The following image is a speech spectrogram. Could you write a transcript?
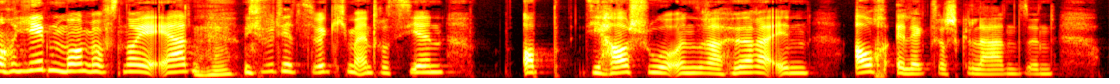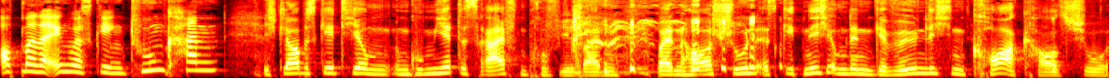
jeden Morgen aufs Neue erden. Mhm. Mich würde jetzt wirklich mal interessieren, ob die Hausschuhe unserer HörerInnen auch elektrisch geladen sind. Ob man da irgendwas gegen tun kann. Ich glaube, es geht hier um ein gummiertes Reifenprofil bei den, bei den Hausschuhen. Es geht nicht um den gewöhnlichen Kork-Hausschuh.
